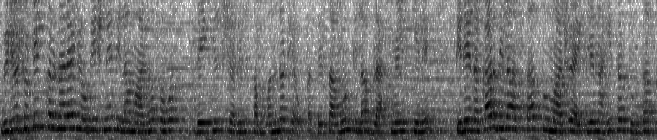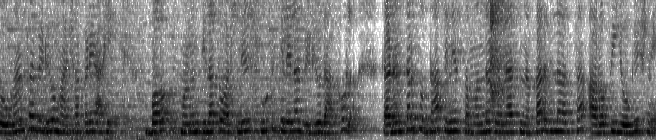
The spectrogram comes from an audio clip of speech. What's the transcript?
व्हिडिओ शूटिंग करणाऱ्या योगेशने तिला माझ्यासोबत देखील शरीर संबंध ठेव असे सांगून तिला ब्लॅकमेल केले. तिने नकार दिला असता तू माझे ऐकले नाही तर तुमचा दोघांचा व्हिडिओ माझ्याकडे आहे. बघ म्हणून तिला तो अश्लील शूट केलेला व्हिडिओ दाखवला. त्यानंतर सुद्धा तिने संबंध ठेवण्यास नकार दिला असता आरोपी योगेशने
